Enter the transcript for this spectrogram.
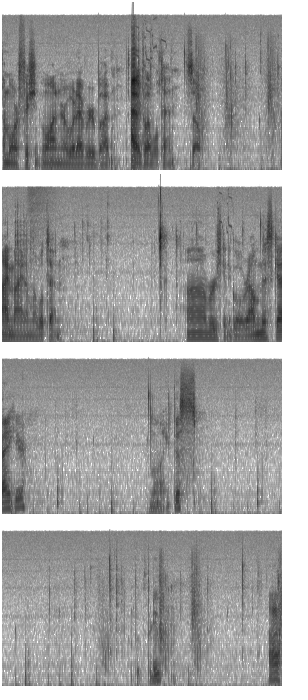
a more efficient one or whatever, but I like level 10, so I mine on level 10. Uh, we're just going to go around this guy here. Like this. Boop -a doop. Ah.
